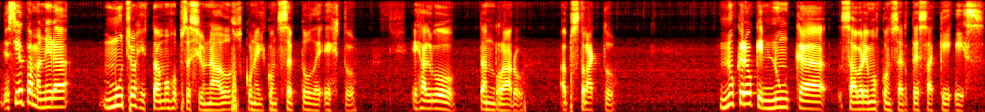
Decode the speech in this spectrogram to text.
De cierta manera, muchos estamos obsesionados con el concepto de esto es algo tan raro, abstracto. No creo que nunca sabremos con certeza qué es,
